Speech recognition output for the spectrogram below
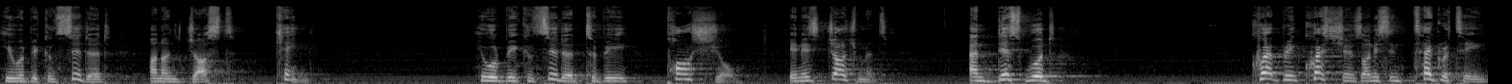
He would be considered an unjust king. He would be considered to be partial in his judgment. And this would bring questions on his integrity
